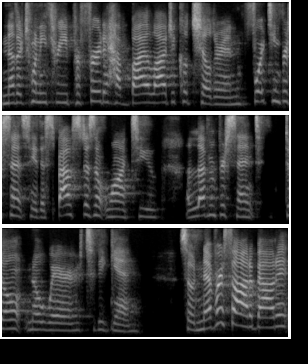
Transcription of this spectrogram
Another 23 prefer to have biological children. 14% say the spouse doesn't want to. 11% don't know where to begin. So never thought about it,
